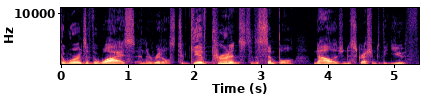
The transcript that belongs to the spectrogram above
the words of the wise and their riddles, to give prudence to the simple, knowledge and discretion to the youth.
